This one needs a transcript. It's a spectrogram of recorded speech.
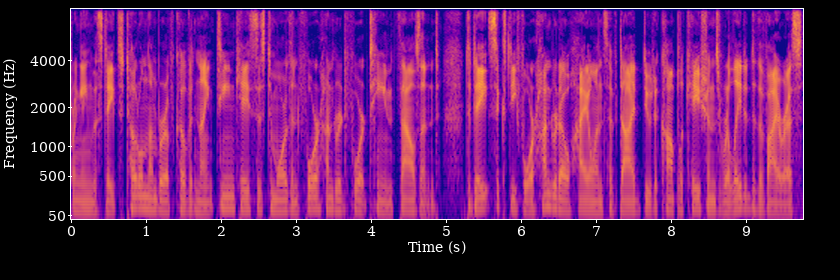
bringing the state's total number of COVID 19 cases to more than 414,000. To date, 6,400 Ohioans have died due to complications related to the virus.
